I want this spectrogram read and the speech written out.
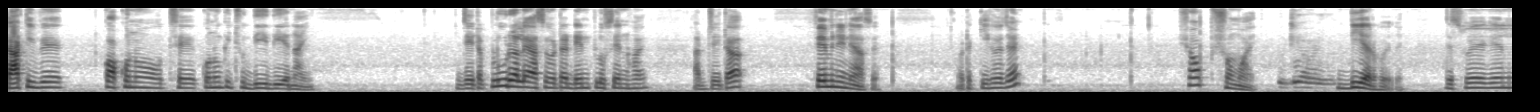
ডাটিভে কখনো হচ্ছে কোনো কিছু দিয়ে দিয়ে নাই। যেটা প্লুরালে আছে ওটা ডেন প্লুস এন হয় আর যেটা ফেমিনিনে আছে ওটা কি হয়ে যায়? সব সময় ডিয়ার হয়ে যায়। দিস ওয়ে এগেন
